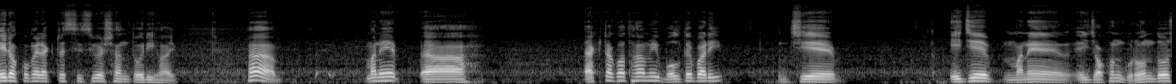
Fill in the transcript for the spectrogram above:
এই রকমের একটা সিচুয়েশান তৈরি হয়। হ্যাঁ মানে একটা কথা আমি বলতে পারি যে এই যে মানে এই যখন গ্রহণ দোষ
